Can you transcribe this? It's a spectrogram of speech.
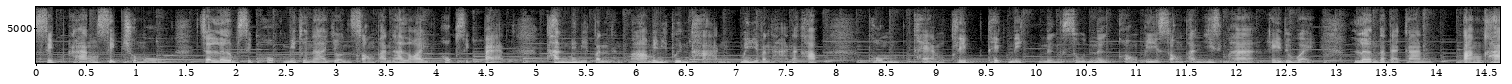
10 ครั้ง 10 ชั่วโมง จะเริ่ม 16 มิถุนายน 2568 ท่านไม่มีปัญหาไม่มีพื้นฐานไม่มีปัญหานะครับ ผมแถมคลิปเทคนิค 101 ของปี 2025 ให้ด้วย เริ่มตั้งแต่การตั้งค่า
